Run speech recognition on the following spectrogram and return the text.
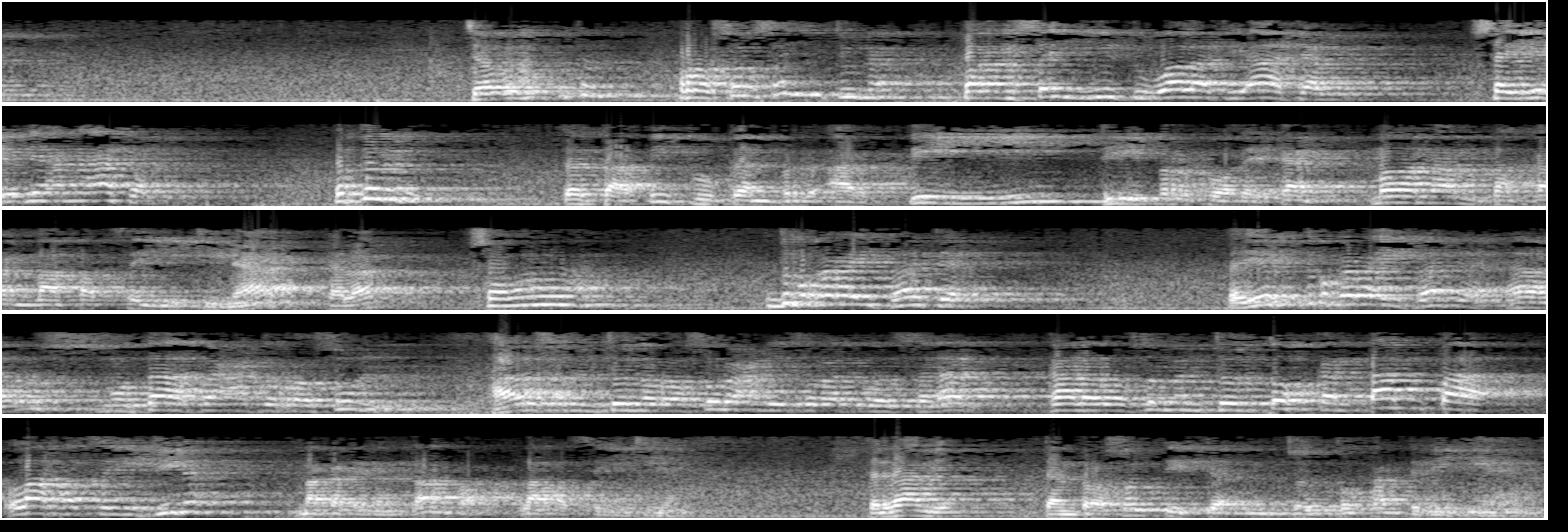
Jawab itu Rasul Sayyiduna, bukan Sayyidu waladi Adam. Sayyidnya anak Adam. Betul. Tetapi bukan berarti diperbolehkan menambahkan lafaz Sayyidina dalam sholat. Itu perkara ibadah. Tapi itu perkara ibadah harus mutafa'atul Rasul, harus mencontoh Rasul alaihi salatu wassalam. Kalau Rasul mencontohkan tanpa lafaz sayyidina, maka dengan tanpa lafaz sayyidina. Terpaham ya? Dan Rasul tidak mencontohkan demikian.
